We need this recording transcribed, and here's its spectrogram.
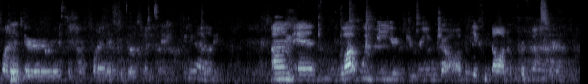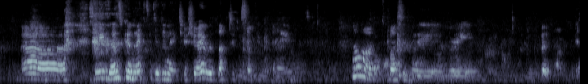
Planet Earth and Our Planet, those ones I really Yeah. enjoy. Um, and what would be your dream job if not a professor? Ah, see, that's connected to the nature show. I would love to do something with animals, Oh, possibly marine. But yeah,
